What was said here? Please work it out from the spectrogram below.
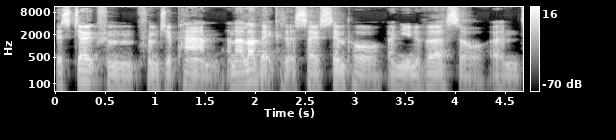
this joke from from Japan, and I love it because it's so simple and universal, and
